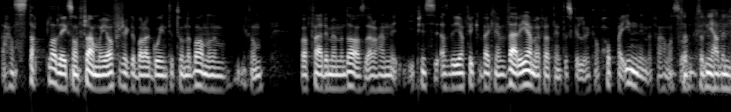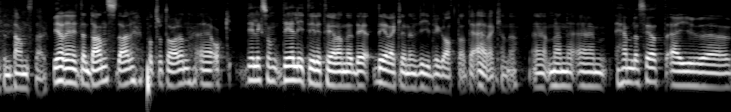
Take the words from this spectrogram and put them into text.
han stapplade liksom fram och jag försökte bara gå in till tunnelbanan liksom var färdig med min dag och sådär och han i princip, alltså jag fick verkligen värja mig för att jag inte skulle liksom hoppa in i mig för han var så. Så, så ni hade en liten dans där. Vi hade en liten dans där på trottoaren eh, och det är liksom, det är lite irriterande, det, det är verkligen en vidrig gata, det är verkligen det. Eh, men eh, hemlöshet är ju eh,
